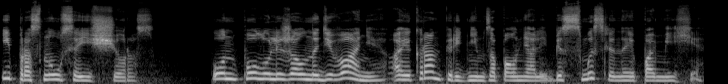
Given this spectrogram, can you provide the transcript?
и проснулся еще раз. Он полулежал на диване, а экран перед ним заполняли бессмысленные помехи.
